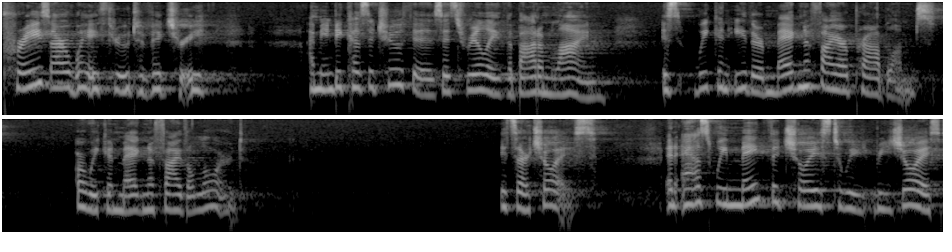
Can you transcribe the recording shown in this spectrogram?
Praise our way through to victory. I mean, because the truth is, it's really the bottom line is we can either magnify our problems or we can magnify the Lord. It's our choice. And as we make the choice to re- rejoice,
